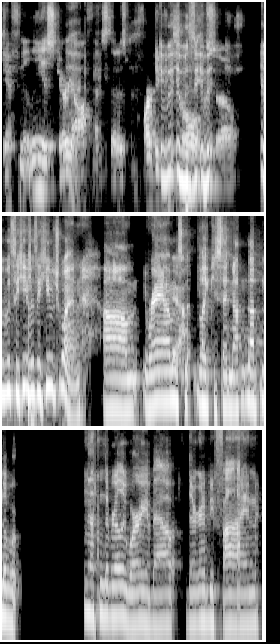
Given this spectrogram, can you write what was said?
definitely a scary offense that has been hard to control. It was, it was, so it was a, it was a huge win. Um, Rams, yeah. like you said, nothing, nothing to, nothing to really worry about. They're going to be fine.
